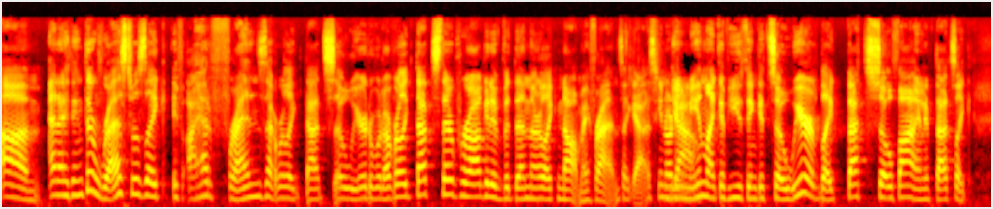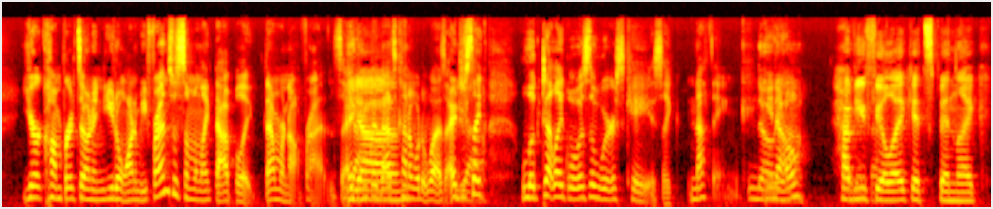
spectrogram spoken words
Um, and I think the rest was like, if I had friends that were like, that's so weird or whatever, like that's their prerogative, but then they're like not my friends, I guess. You know what I mean? Like if you think it's so weird, like that's so fine. If that's like your comfort zone and you don't want to be friends with someone like that, but like then we're not friends. I think that that's kind of what it was. I just Yeah. like looked at like what was the worst case? Like nothing. No, you know? yeah. Have you feel like it's been like,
